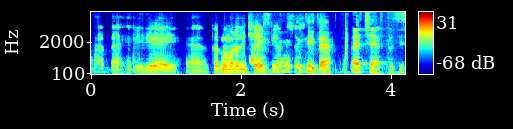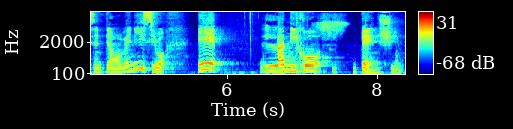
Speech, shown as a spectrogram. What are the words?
Eh beh, vi direi, eh, per numero di Champions. Mi sentite? Eh certo, ti sentiamo benissimo. E l'amico Tenshi.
